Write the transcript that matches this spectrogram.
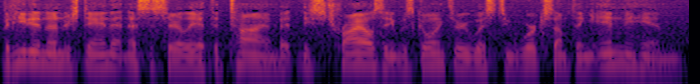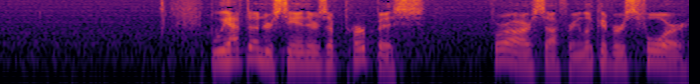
But he didn't understand that necessarily at the time. But these trials that he was going through was to work something in him. But we have to understand there's a purpose for our suffering. Look at verse 4.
